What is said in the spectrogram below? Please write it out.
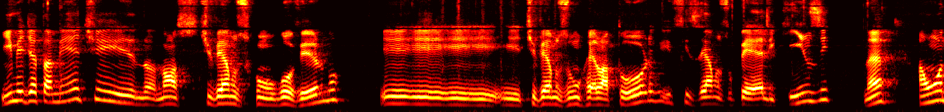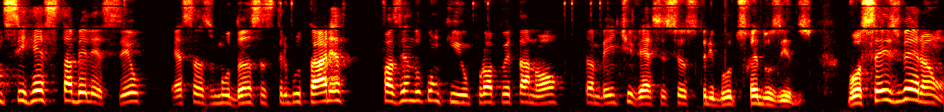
Imediatamente nós tivemos com o governo e, e, e tivemos um relator e fizemos o PL 15, né, onde se restabeleceu essas mudanças tributárias, fazendo com que o próprio etanol também tivesse seus tributos reduzidos. Vocês verão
